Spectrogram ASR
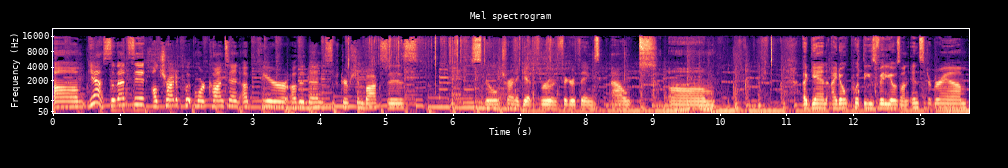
Um, yeah, so that's it. I'll try to put more content up here other than subscription boxes. Still trying to get through and figure things out. Um, again, I don't put these videos on Instagram.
